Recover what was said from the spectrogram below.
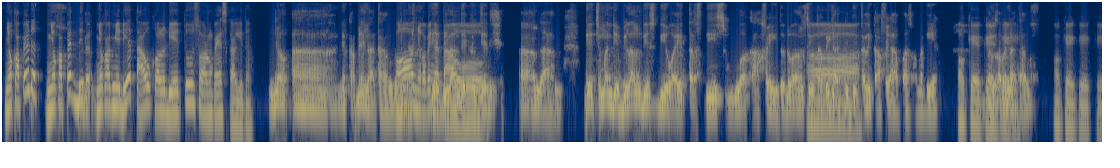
Nyokapnya udah nyokapnya Udah. nyokapnya dia tahu kalau dia itu seorang PSK gitu. Nyok, ah, nyokapnya nggak tahu Oh, nyokapnya nggak bilang dia tahu. kerja di ah, enggak dia cuman dia bilang dia di waiters di sebuah cafe gitu doang sih tapi nggak Oh. didetaili cafe apa sama dia Oke, oke, oke. tahu Oke, oke, oke.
